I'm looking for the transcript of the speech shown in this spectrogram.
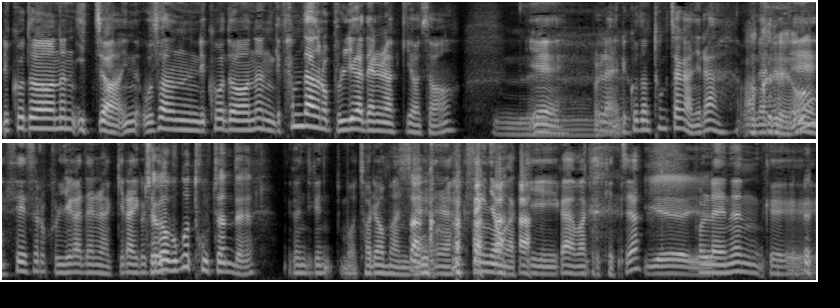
리코더는 있죠. 인- 우선 리코더는 3단으로 분리가 되는 악기여서 네. 예, 원래 리코더는 통짜가 아니라 아, 원래는 그래요? 예, 셋으로 분리가 되는 악기라 이거 제가 본 건 통짜인데. 이건 이건 뭐 저렴한 거. 예, 학생용 악기가 아마 그렇겠죠. 예, 예. 원래는 그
